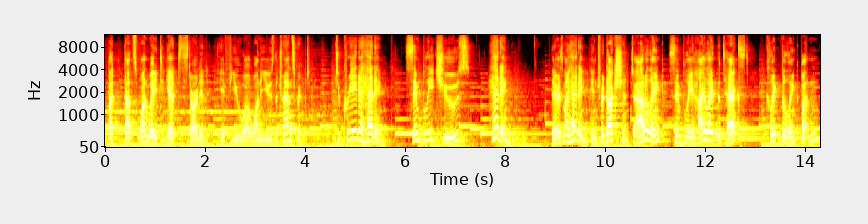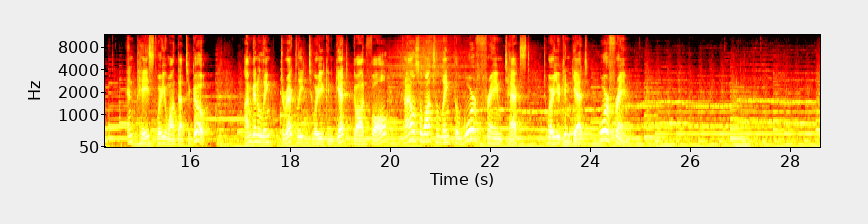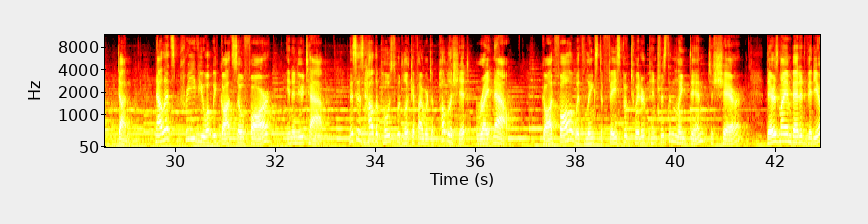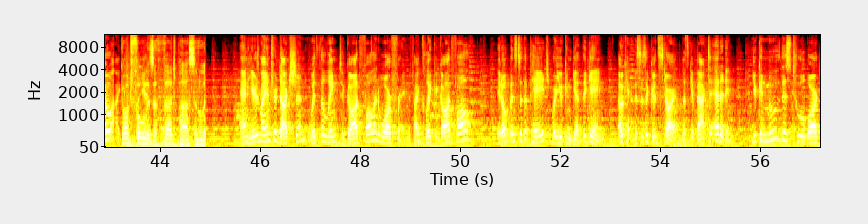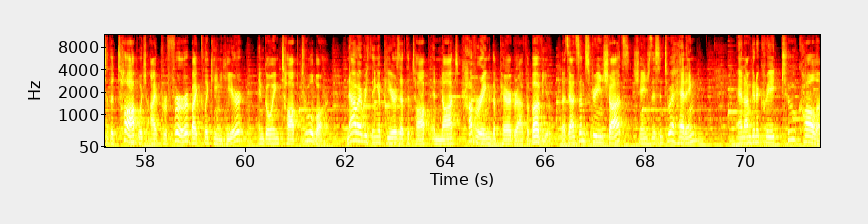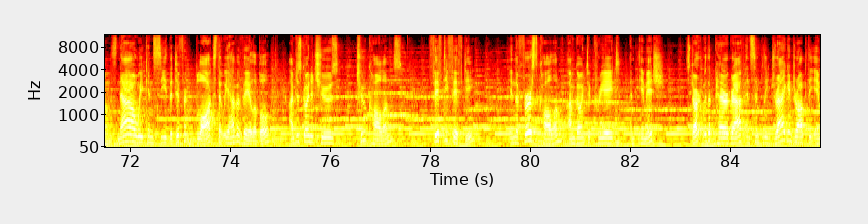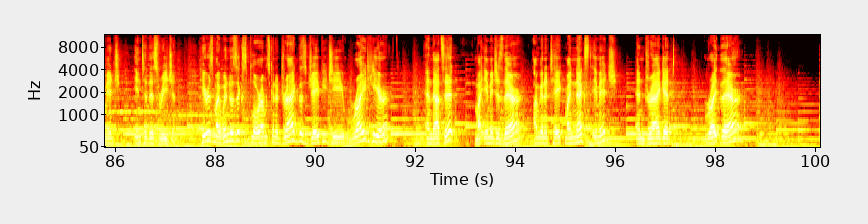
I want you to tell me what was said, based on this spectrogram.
but that's one way to get started if you uh, want to use the transcript. To create a heading, simply choose Heading. There's my heading, Introduction. To add a link, simply highlight the text, click the link button, and paste where you want that to go. I'm going to link directly to where you can get Godfall, and I also want to link the Warframe text to where you can get Warframe. Done. Now let's preview what we've got so far in a new tab. This is how the post would look if I were to publish it right now. Godfall with links to Facebook, Twitter, Pinterest, and LinkedIn to share. There's my embedded video. Godfall is a third person. And here's my introduction with the link to Godfall and Warframe. If I click Godfall, it opens to the page where you can get the game. Okay, this is a good start. Let's get back to editing. You can move this toolbar to the top, which I prefer, by clicking here and going Top Toolbar. Now everything appears at the top and not covering the paragraph above you. Let's add some screenshots, change this into a heading, and I'm gonna create two columns. Now we can see the different blocks that we have available. I'm just going to choose two columns, 50-50. In the first column, I'm going to create an image, start with a paragraph, and simply drag and drop the image into this region. Here is my Windows Explorer. I'm just gonna drag this JPG right here and that's it. My image is there. I'm gonna take my next image and drag it right there.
